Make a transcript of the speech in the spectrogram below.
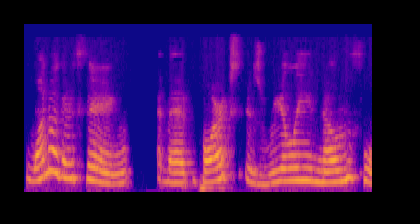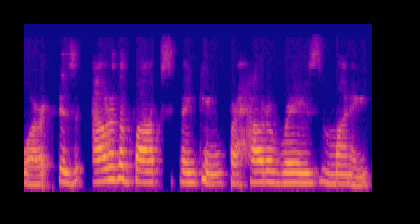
one other thing that BARCS is really known for is out of the box thinking for how to raise money.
